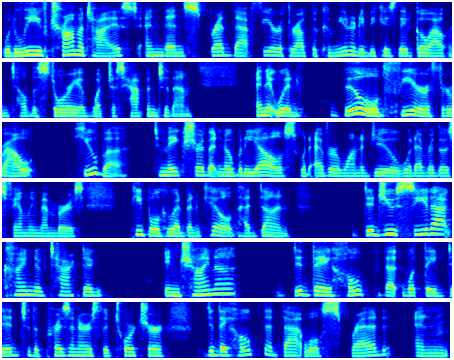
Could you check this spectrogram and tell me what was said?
would leave traumatized and then spread that fear throughout the community because they'd go out and tell the story of what just happened to them. And it would build fear throughout Cuba to make sure that nobody else would ever want to do whatever those family members, people who had been killed, had done. Did you see that kind of tactic in China did they hope that what they did to the prisoners, the torture, did they hope that that will spread and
